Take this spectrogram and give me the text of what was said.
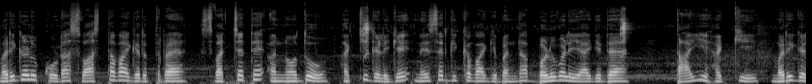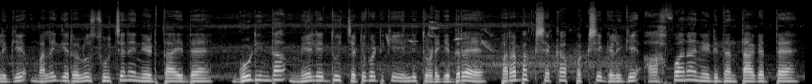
ಮರಿಗಳು ಕೂಡ ಸ್ವಾಸ್ಥವಾಗಿರುತ್ತವೆ. ಸ್ವಚ್ಛತೆ ಅನ್ನೋದು ಹಕ್ಕಿಗಳಿಗೆ ನೈಸರ್ಗಿಕವಾಗಿ ಬಂದ ಬಳುವಳಿಯಾಗಿದೆ. ತಾಯಿ ಹಕ್ಕಿ ಮರಿಗಳಿಗೆ ಮಲಗಿರಲು ಸೂಚನೆ ನೀಡ್ತಾ ಇದೆ. ಗೂಡಿಂದ ಮೇಲೆದ್ದು ಚಟುವಟಿಕೆಯಲ್ಲಿ ತೊಡಗಿದ್ರೆ ಪರಭಕ್ಷಕ ಪಕ್ಷಿಗಳಿಗೆ ಆಹ್ವಾನ ನೀಡಿದಂತಾಗತ್ತೆ.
